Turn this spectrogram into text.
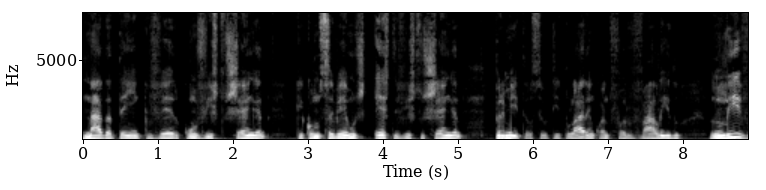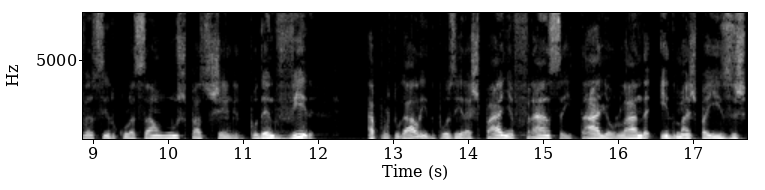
Nada tem que ver com visto Schengen, que, como sabemos, este visto Schengen permite ao seu titular, enquanto for válido, livre circulação no espaço Schengen, podendo vir a Portugal e depois ir à Espanha, França, Itália, Holanda e demais países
